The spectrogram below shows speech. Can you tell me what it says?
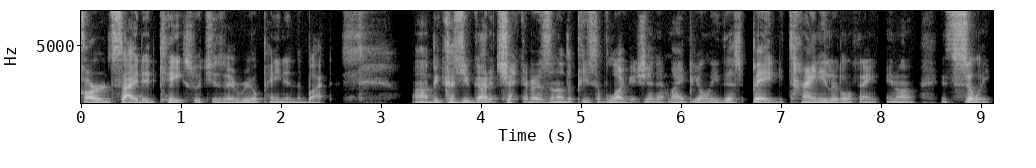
hard sided case, which is a real pain in the butt uh, because you've got to check it as another piece of luggage. And it might be only this big, tiny little thing. You know, it's silly.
